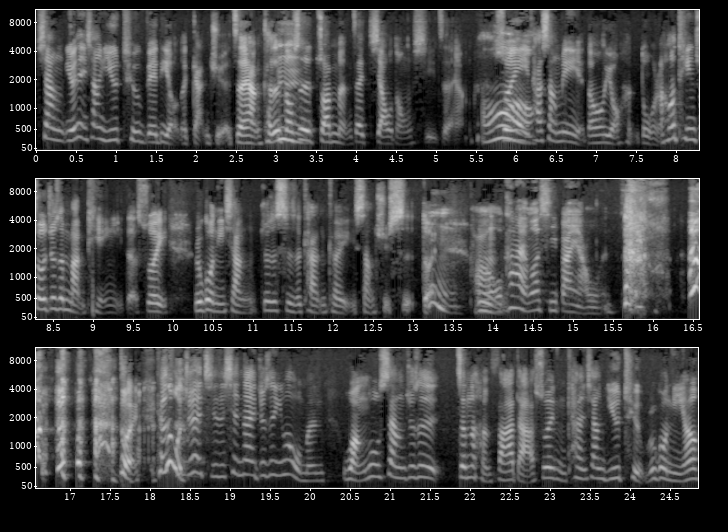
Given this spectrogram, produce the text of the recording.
像有点像 YouTube video 的感觉这样，可是都是专门在教东西这样，嗯、所以它上面也都有很多。然后听说就是蛮便宜的，所以如果你想就是试试看，可以上去试。对，嗯、好，嗯、我看看有没有西班牙文。对，可是我觉得其实现在就是因为我们网络上就是。真的很发达，所以你看，像 YouTube，如果你要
